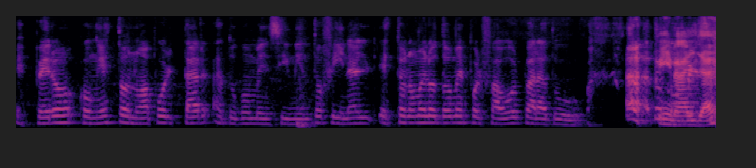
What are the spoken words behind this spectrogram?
espero con esto no aportar a tu convencimiento final. Esto no me lo tomes, por favor, para tu, Final ya.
